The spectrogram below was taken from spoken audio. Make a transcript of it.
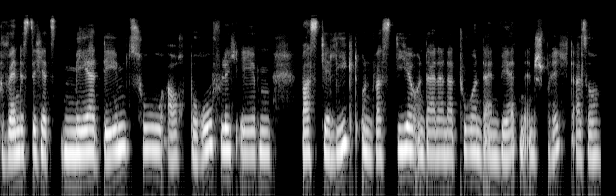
du wendest dich jetzt mehr dem zu, auch beruflich eben, was dir liegt und was dir und deiner Natur und deinen Werten entspricht, also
